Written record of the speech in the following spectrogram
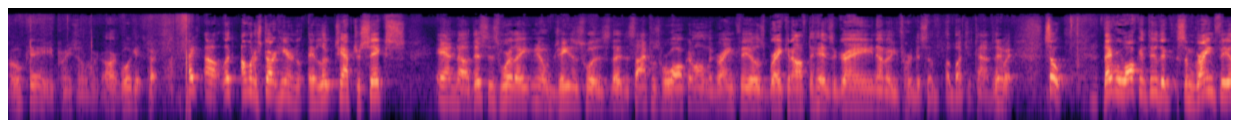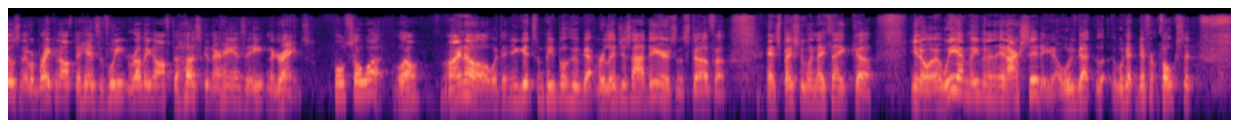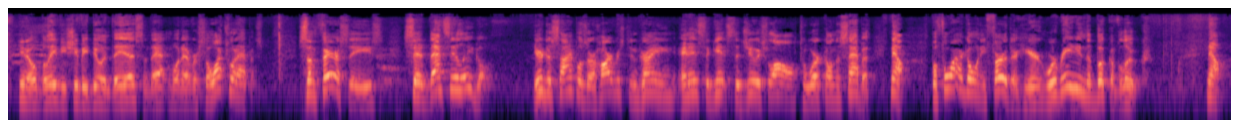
Okay, praise the Lord. All right, we'll get started. Hey, uh, let, I want to start here in, in Luke chapter 6. And uh, this is where they, you know, Jesus was, the disciples were walking along the grain fields, breaking off the heads of grain. I know you've heard this a, a bunch of times. Anyway, so they were walking through the, some grain fields and they were breaking off the heads of wheat, rubbing off the husk in their hands and eating the grains. Well, so what? Well, I know, but then you get some people who've got religious ideas and stuff, uh, and especially when they think, uh, you know, we have them even in our city. You know, we've got we've got different folks that, you know, believe you should be doing this and that and whatever. So watch what happens. Some Pharisees said that's illegal. Your disciples are harvesting grain, and it's against the Jewish law to work on the Sabbath. Now, before I go any further here, we're reading the book of Luke. Now,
